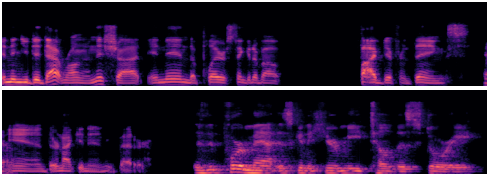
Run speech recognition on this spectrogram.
and then you did that wrong on this shot, and then the player's thinking about five different things, yeah. and they're not getting any better. The poor Matt is going to hear me tell this story.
